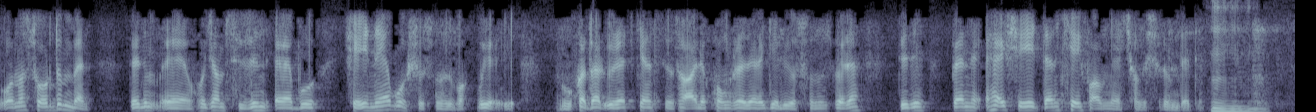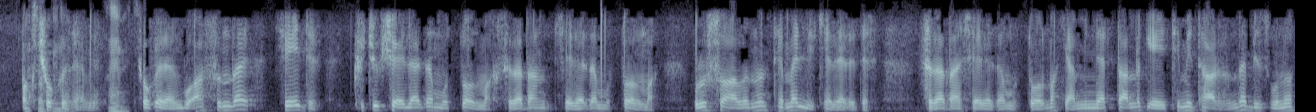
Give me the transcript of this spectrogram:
ona sordum ben. Dedim e, hocam sizin e, bu şeyi neye borçlusunuz? Bak bu bu kadar üretkensiniz, hala kongrelere geliyorsunuz böyle. Dedi ben her şeyden keyif almaya çalışırım dedi. Hmm. Bak çok çok, önemli. önemli. Evet. Çok önemli. Bu aslında şeydir. Küçük şeylerde mutlu olmak, sıradan şeylerde mutlu olmak. Ruh sağlığının temel ilkeleridir. Sıradan şeylerde mutlu olmak. Yani minnettarlık eğitimi tarzında biz bunu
